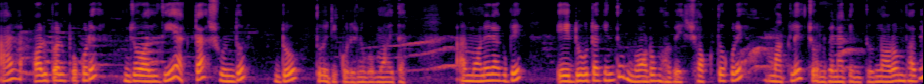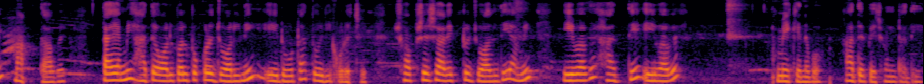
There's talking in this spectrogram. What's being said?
আর অল্প অল্প করে জল দিয়ে একটা সুন্দর ডো তৈরি করে নেব ময়দা। আর মনে রাখবে এই ডোটা কিন্তু নরম হবে, শক্ত করে মাখলে চলবে না কিন্তু নরমভাবেই মাখতে হবে। তাই আমি হাতে অল্প অল্প করে জল নিই এই ডোটা তৈরি করেছি। সবশেষে আরেকটু জল দিয়ে আমি এইভাবে হাত দিয়ে এইভাবে মেখে নেব, হাতের পেছনটা দিয়ে।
